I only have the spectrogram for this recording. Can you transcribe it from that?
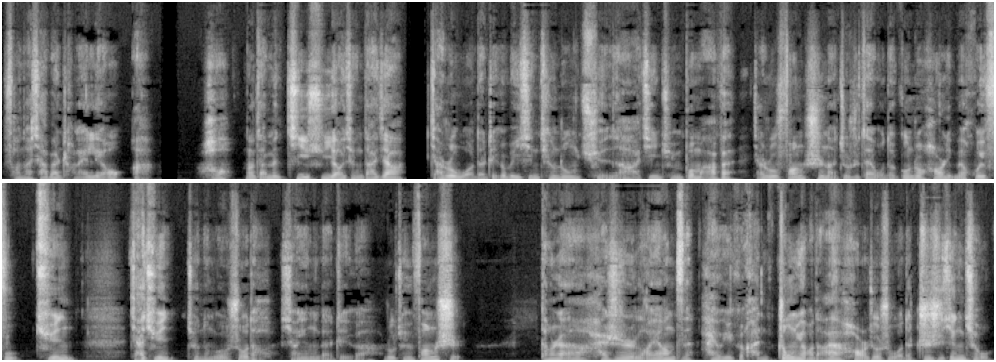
放到下半场来聊啊。好，那咱们继续邀请大家加入我的这个微信听众群啊，进群不麻烦，加入方式呢就是在我的公众号里面回复“群”，加群就能够收到相应的这个入群方式。当然啊，还是老样子，还有一个很重要的暗号就是我的知识星球。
